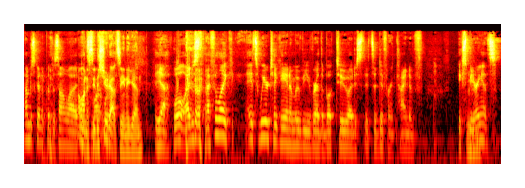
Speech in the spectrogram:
I'm just gonna put this on while I, I want to see the shootout scene again. Yeah. Well, I just I feel like it's weird taking in a movie you've read the book too. I just it's a different kind of experience.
